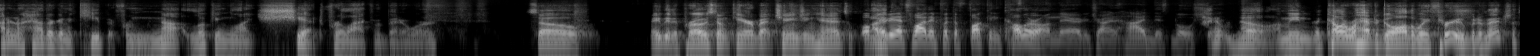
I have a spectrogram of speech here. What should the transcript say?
I don't know how they're going to keep it from not looking like shit, for lack of a better word. So maybe the pros don't care about changing heads. Well, I- maybe that's why they put the fucking color on there to try and hide this bullshit. I don't know. I mean, the color will have to go all the way through, but eventually,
